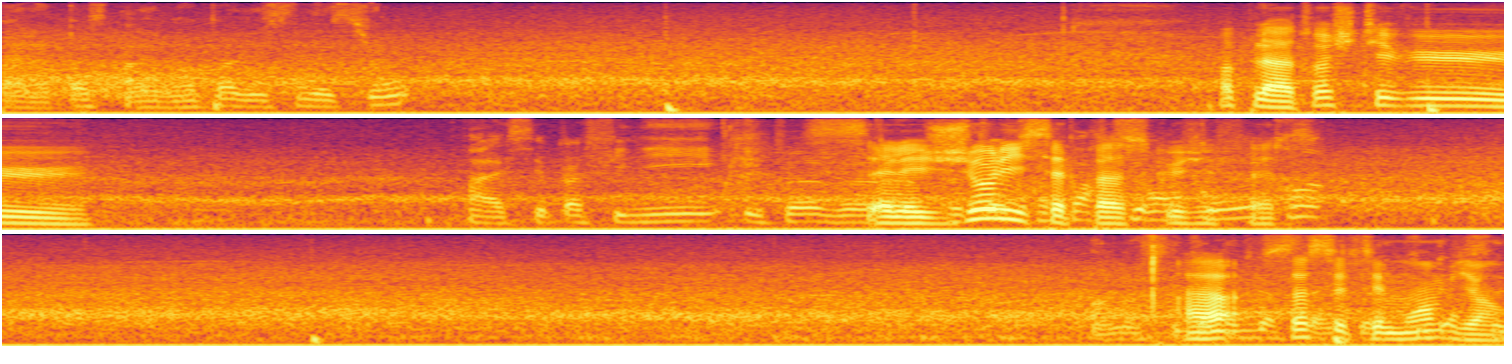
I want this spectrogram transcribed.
Ah, la passe n'arrivera pas à destination. Hop là, toi je t'ai vu. Ah, c'est pas fini. Ils peuvent, euh, Elle est peut-être jolie, cette passe que j'ai faite. Ah, ça, c'était moins bien.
